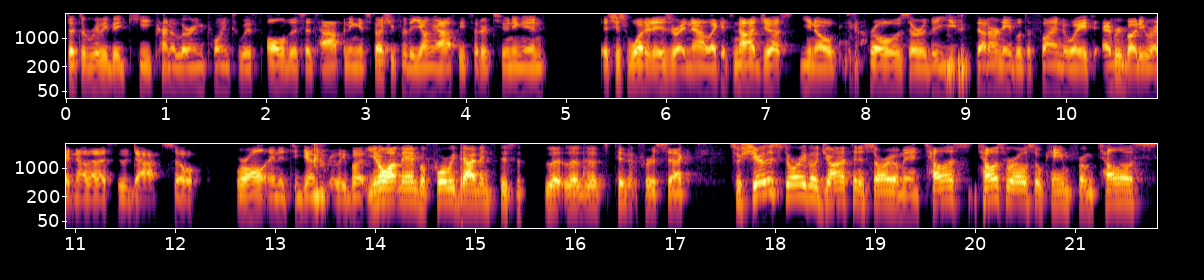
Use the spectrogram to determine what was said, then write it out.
that's a really big key kind of learning point with all of this that's happening, especially for the young athletes that are tuning in. It's just what it is right now. Like it's not just you know the pros or the youth that aren't able to find a way. It's everybody right now that has to adapt. So we're all in it together, really. But you know what, man? Before we dive into this, let, us let, pivot for a sec. So share the story about Jonathan Osorio, man. Tell us tell us where Oso came from. Tell us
